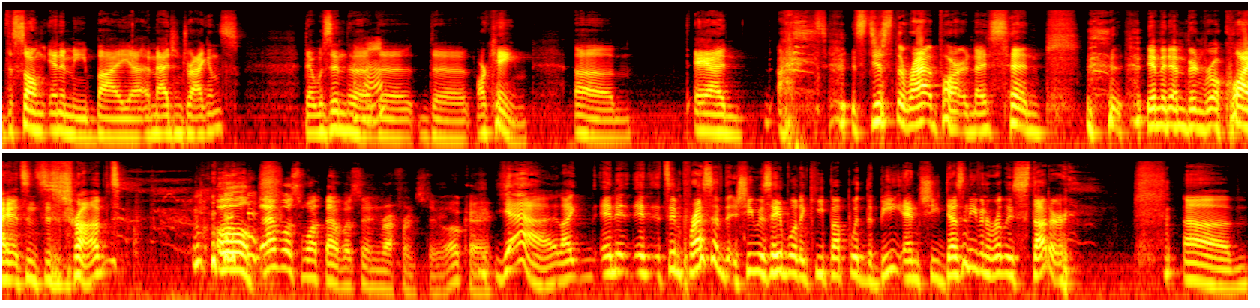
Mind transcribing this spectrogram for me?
the song "Enemy" by uh, Imagine Dragons that was in the Uh-huh. the the arcane, um, and. I, it's just the rap part, and I said, "Eminem been real quiet since this dropped." oh, that was what that was in reference to. Okay. Yeah, like, and it, it, it's impressive that she was able to keep up with the beat, and she doesn't even really stutter. Um,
